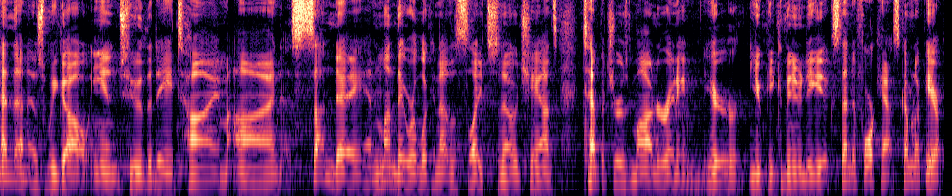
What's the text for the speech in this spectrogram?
And then as we go into the daytime on Sunday and Monday, we're looking at a slight snow chance. Temperatures moderating. Your UP Community extended forecast coming up here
